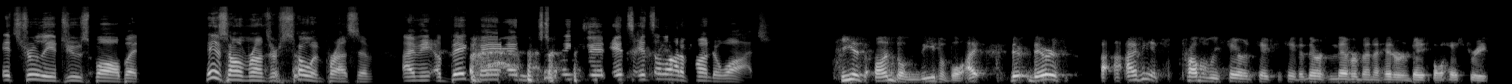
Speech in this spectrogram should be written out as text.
it's truly a juice ball. But his home runs are so impressive. I mean, a big man who swings it. It's it's a lot of fun to watch. He is unbelievable. I there there is I think it's probably fair and safe to say that there has never been a hitter in baseball history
